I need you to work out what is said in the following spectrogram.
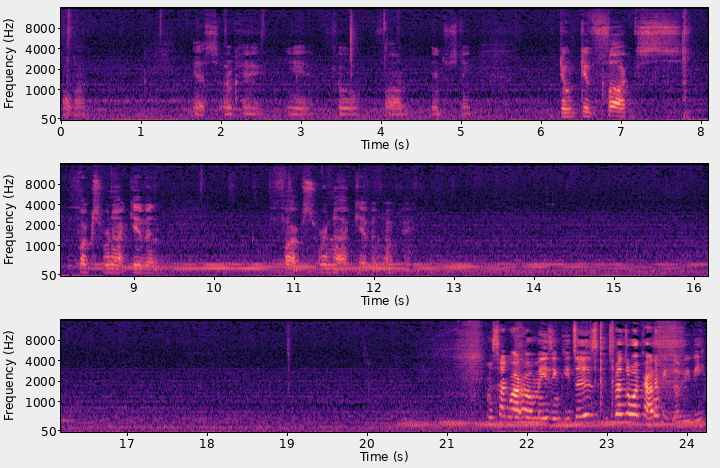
Hold on. Yes, okay. Yeah, cool. Interesting. Don't give fucks. Fucks we're not given. Fucks we're not given. Okay. Let's talk about how amazing pizza is. It depends on what kind of pizza, Vivi.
